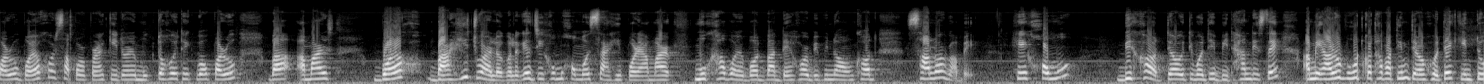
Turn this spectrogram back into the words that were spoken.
পাৰোঁ বয়সৰ চাপৰ পৰা কিদৰে মুক্ত হৈ থাকিব পাৰোঁ বা আমাৰ বয়স বাঢ়ি যোৱাৰ লগে লগে যিসমূহ সমস্যা আহি পৰে আমাৰ মুখাৱয়ৱত বা দেহৰ বিভিন্ন অংশত ছালৰ বাবে সেইসমূহ বিষয়ত তেওঁ ইতিমধ্যে বিধান দিছে। আমি আৰু বহুত কথা পাতিম তেওঁৰ সৈতে কিন্তু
